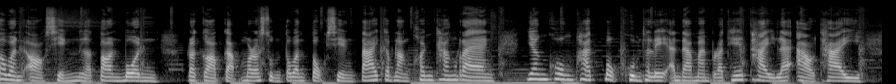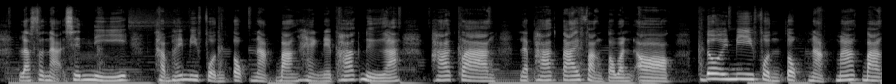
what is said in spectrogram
ตะวันออกเฉียงเหนือตอนบน ประกอบกับมรสุมตะวันตกเฉียงใต้กำลังค่อนข้างแรง ยังคงพัดปกคลุมทะเลอันดามันประเทศไทยและอ่าวไทย ลักษณะเช่นนี้ทำให้มีฝนตกหนักบางแห่งในภาคเหนือ ภาคกลาง และภาคใต้ฝั่งตะวันออก โดยมีฝนตกหนักมากบาง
